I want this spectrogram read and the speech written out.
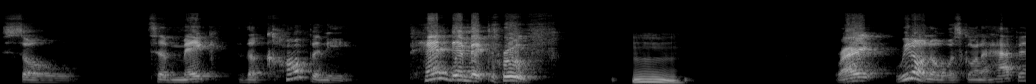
So, to make the company pandemic proof, mm. right? We don't know what's going to happen.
